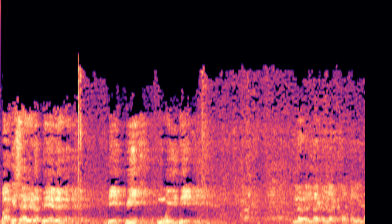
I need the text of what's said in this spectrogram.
ഭാഗ്യശാലിയുടെ പേര് ടി പി മൊയ്തീൻ. ഇല്ല എല്ലാ എല്ലാ ഫോട്ടോ ഇല്ല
